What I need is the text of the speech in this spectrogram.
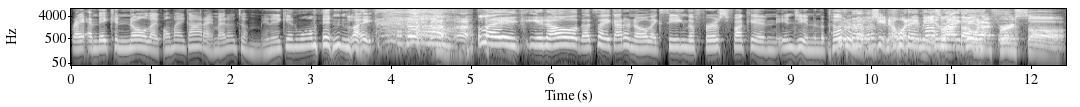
right? And they can know like oh my god i met a dominican woman like like you know that's like i don't know like seeing the first fucking indian in the pilgrimage you know what i mean? That's what like I thought you when know- I first saw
